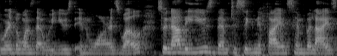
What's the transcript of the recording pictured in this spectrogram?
were the ones that were used in war as well. So now they use them to signify and symbolize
